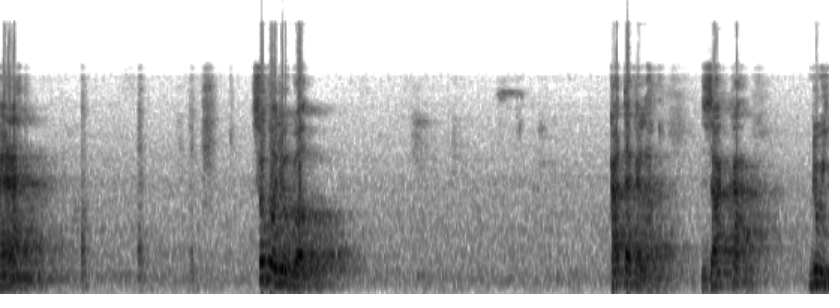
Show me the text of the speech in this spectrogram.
Eh? Semua juga katakanlah zakat duit.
